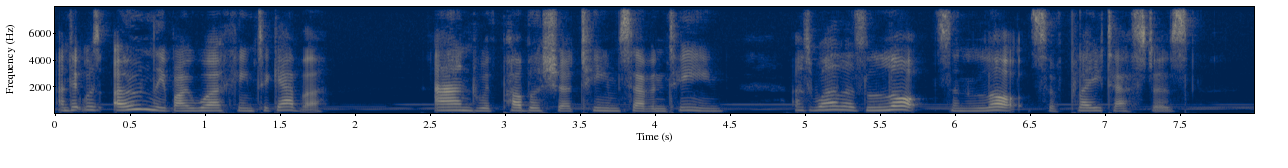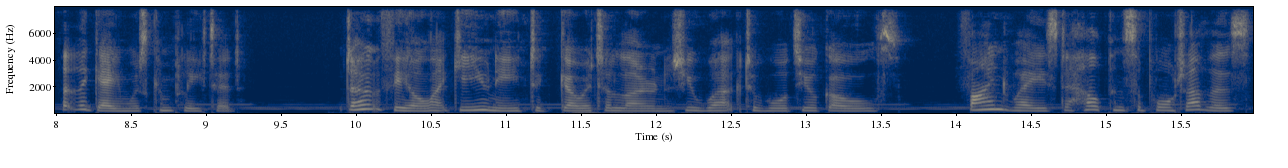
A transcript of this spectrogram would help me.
and it was only by working together, and with publisher Team 17, as well as lots and lots of playtesters, that the game was completed. Don't feel like you need to go it alone as you work towards your goals. Find ways to help and support others,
